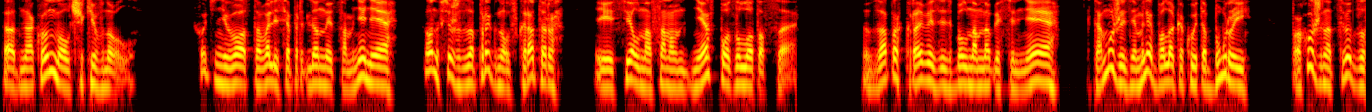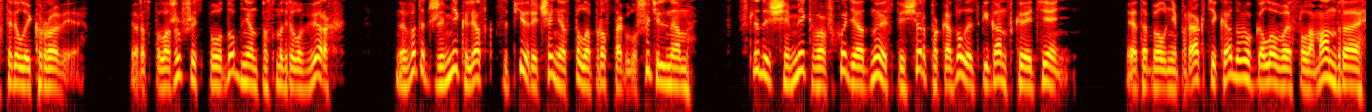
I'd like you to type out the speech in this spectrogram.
однако он молча кивнул. Хоть у него оставались определенные сомнения, он все же запрыгнул в кратер и сел на самом дне в позу лотоса. Запах крови здесь был намного сильнее, к тому же земля была какой-то бурой, похожей на цвет застарелой крови. Расположившись поудобнее, он посмотрел вверх, в этот же миг лязг цепи речения стало просто оглушительным. В следующий миг во входе одной из пещер показалась гигантская тень. Это был не практик, а двухголовая саламандра.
